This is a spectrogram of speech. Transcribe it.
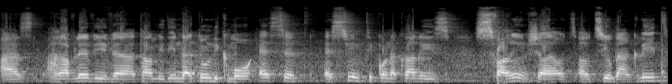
אז הרב לוי והתלמידים נתנו לי כמו עשר, עשרים תיקון הקרליז ספרים שהוציאו באנגלית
